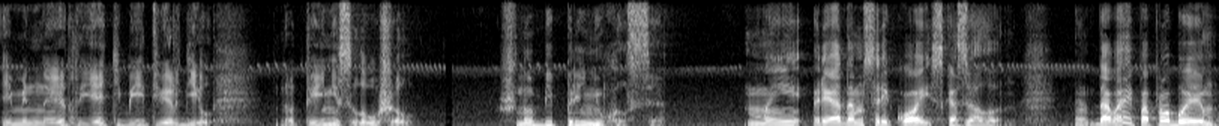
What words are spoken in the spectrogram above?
Именно это я тебе и твердил, но ты не слушал. Шнобби принюхался. «Мы рядом с рекой», — сказал он. «Давай попробуем...»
